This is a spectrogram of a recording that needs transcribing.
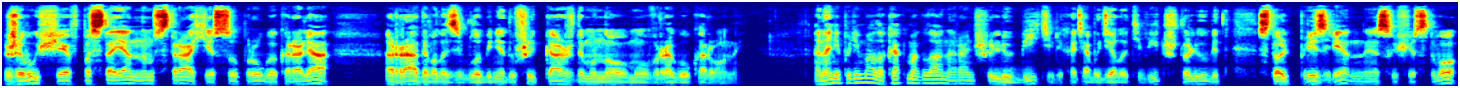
живущая в постоянном страхе супруга короля, радовалась в глубине души каждому новому врагу короны. Она не понимала, как могла она раньше любить или хотя бы делать вид, что любит столь презренное существо,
